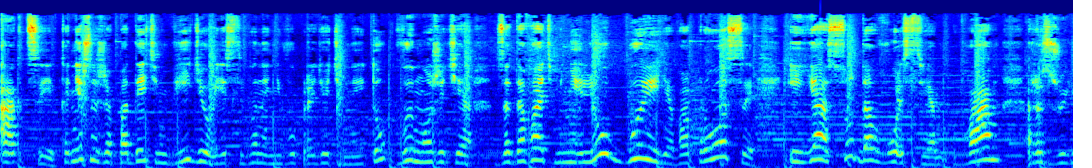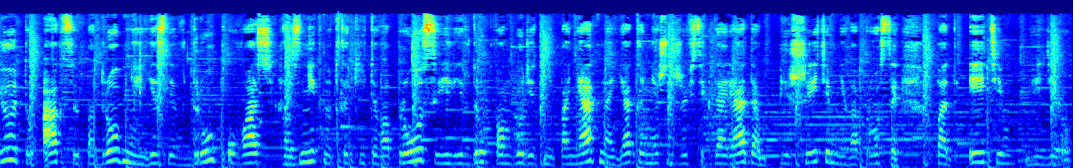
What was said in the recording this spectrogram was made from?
акции. Конечно же, под этим видео, если вы на него пройдете перейдете на YouTube, вы можете задавать мне любые вопросы, и я с удовольствием вам разжую эту акцию подробнее, если вдруг у вас возникнут какие-то вопросы или вдруг вам будет непонятно, я, конечно же, всегда рядом, пишите мне вопросы под этим видео.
